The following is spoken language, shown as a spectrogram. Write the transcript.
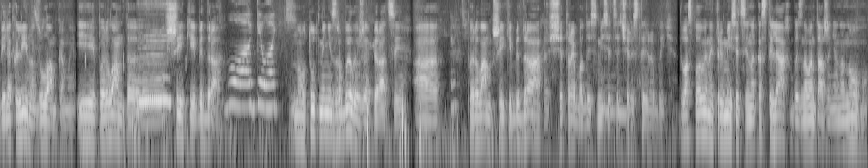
біля коліна з уламками і перелам та е, в шийки бідра. Ну тут мені зробили вже операції, а перелам шийки бідра ще треба десь місяця через три робити. Два з половиною три місяці на кастелях без навантаження на ногу.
